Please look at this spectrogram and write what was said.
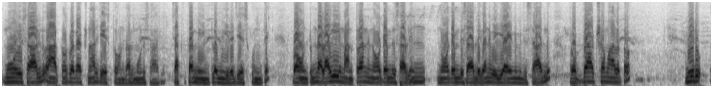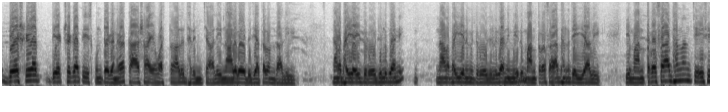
మూడు సార్లు ఆత్మ ప్రదక్షిణాలు చేస్తూ ఉండాలి. మూడు సార్లు. చక్కగా మీ ఇంట్లో మీరే చేసుకుంటే బాగుంటుంది. అలాగే ఈ మంత్రాన్ని నూట ఎనిమిది సార్లు నూట ఎనిమిది సార్లు కానీ వెయ్యి ఎనిమిది సార్లు రుద్రాక్షమాలతో మీరు దీక్షగా దీక్షగా తీసుకుంటే కనుక కాషాయ వస్త్రాలు ధరించాలి. నాలుగైదు జతలు ఉండాలి. నలభై ఐదు రోజులు కానీ నలభై ఎనిమిది రోజులు కానీ మీరు మంత్ర సాధన చెయ్యాలి. ఈ మంత్ర సాధన చేసి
